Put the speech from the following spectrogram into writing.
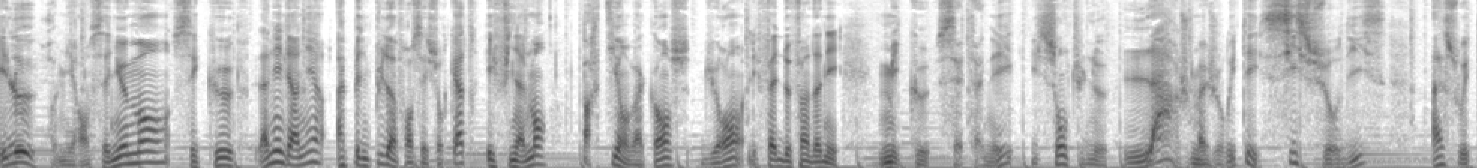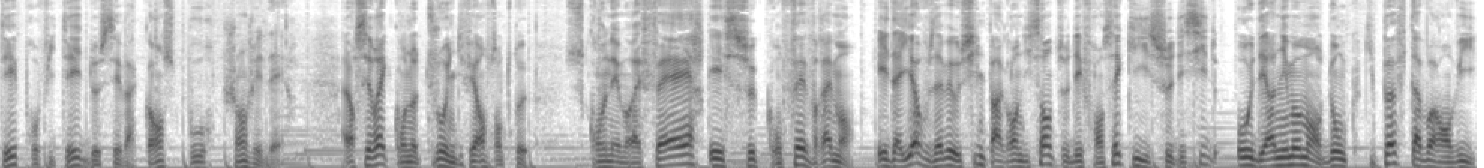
Et le premier enseignement, c'est que l'année dernière, à peine plus d'un Français sur quatre est finalement parti en vacances durant les fêtes de fin d'année. Mais que cette année, ils sont une large majorité, 6 sur 10, à souhaiter profiter de ces vacances pour changer d'air. Alors c'est vrai qu'on note toujours une différence entre ce qu'on aimerait faire et ce qu'on fait vraiment. Et d'ailleurs, vous avez aussi une part grandissante des Français qui se décident au dernier moment, donc qui peuvent avoir envie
